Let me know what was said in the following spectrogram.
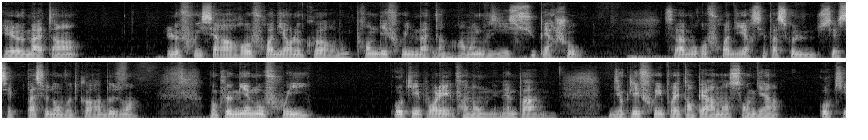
Et le matin, le fruit sert à refroidir le corps. Donc prendre des fruits le matin, à moins que vous ayez super chaud, ça va vous refroidir. C'est pas ce que c'est pas ce dont votre corps a besoin. Donc le miel aux fruits, ok pour les... Enfin non, mais même pas. Que les fruits pour les tempéraments sanguins, ok.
